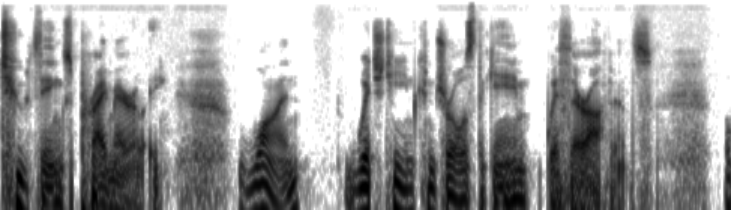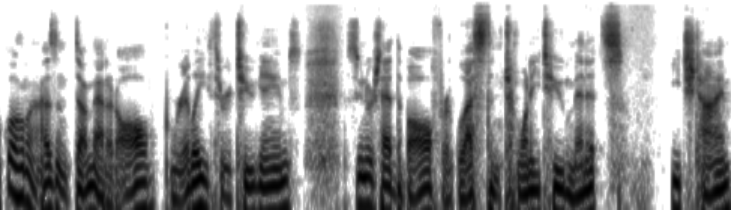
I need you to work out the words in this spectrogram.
two things primarily. One, which team controls the game with their offense. Oklahoma hasn't done that at all, really, through two games. The Sooners had the ball for less than 22 minutes each time,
